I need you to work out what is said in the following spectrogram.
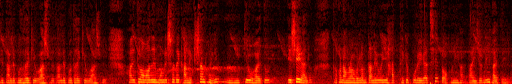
যে তাহলে বোধ হয় কেউ আসবে, তাহলে বোধ হয় কেউ আসবে। হয়তো আমাদের মনের সাথে কানেকশান হয়ে কেউ হয়তো এসে গেল। তখন আমরা বললাম, তাহলে ওই হাত থেকে পড়ে গেছে, তখনই হয়- তাই জন্যই হয়তো এলো।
